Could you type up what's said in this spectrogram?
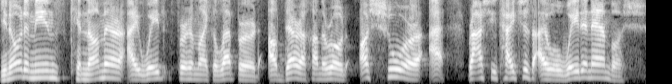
You know what it means? Kinamer, I wait for him like a leopard. Al derech on the road. Ashur, Rashi teaches, I will wait in ambush.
